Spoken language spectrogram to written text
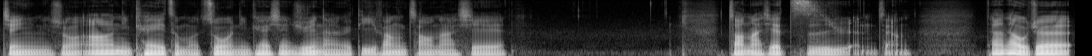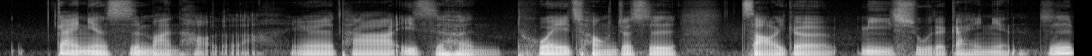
建议你说啊，你可以怎么做？你可以先去哪个地方找哪些找哪些资源这样。但他我觉得概念是蛮好的啦，因为他一直很推崇就是找一个秘书的概念，就是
